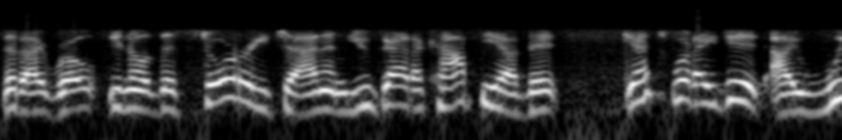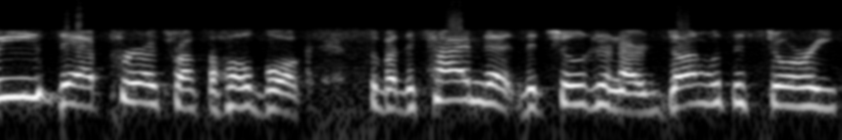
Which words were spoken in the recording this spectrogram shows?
that I wrote, you know, the story, John, and you got a copy of it. Guess what I did? I weaved that prayer throughout the whole book. So by the time that the children are done with the story,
